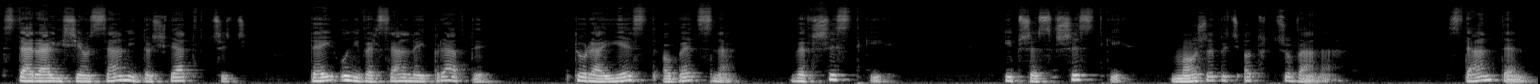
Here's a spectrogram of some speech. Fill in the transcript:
starali się sami doświadczyć tej uniwersalnej prawdy, która jest obecna we wszystkich i przez wszystkich może być odczuwana. Stan ten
